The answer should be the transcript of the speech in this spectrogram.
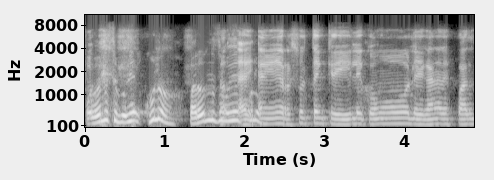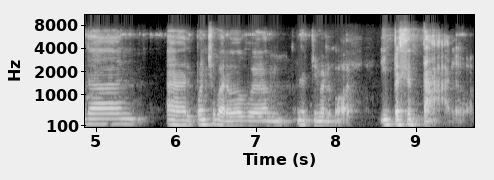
Por- Weón, no se movía el culo. Parot no se No, movía a, el a culo. mí me resulta increíble cómo le gana la espalda al Poncho Paró, weón, en el primer gol. Impresentable, weón.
